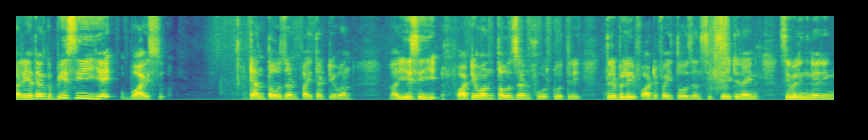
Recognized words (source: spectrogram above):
మరి అదేవిధంగా BCA boys ten thousand five thirty one ECE forty one thousand four two three triple E e forty five thousand six eighty nine civil engineering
